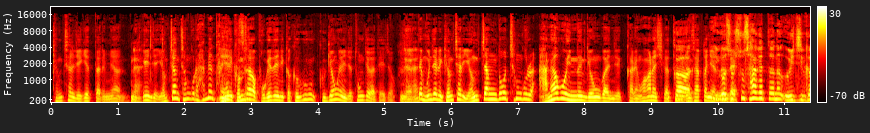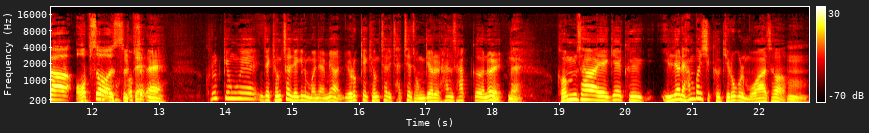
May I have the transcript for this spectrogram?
경찰 얘기에 따르면 네. 그게 이제 영장 청구를 하면 당연히 네, 그죠. 검사가 보게 되니까 그, 부- 그 경우에 이제 통제가 되죠. 네. 근데 문제는 경찰이 영장도 청구를 안 하고 있는 경우가 이제 가령 황하나 씨 같은 이런 그러니까 사건이었는데 이것을 수사하겠다는 의지가 없었을 없- 때. 예. 그럴 경우에 이제 경찰 얘기는 뭐냐면 이렇게 경찰이 자체 종결을 한 사건을 네. 검사에게 그 1년에 한 번씩 그 기록을 모아서 음.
